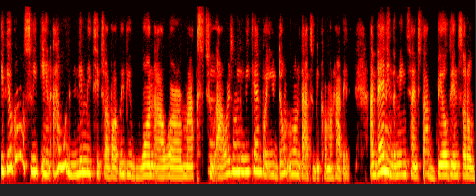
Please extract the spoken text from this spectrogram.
If you're going to sleep in, I would limit it to about maybe one hour, max two hours on the weekend, but you don't want that to become a habit. And then in the meantime, start building sort of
